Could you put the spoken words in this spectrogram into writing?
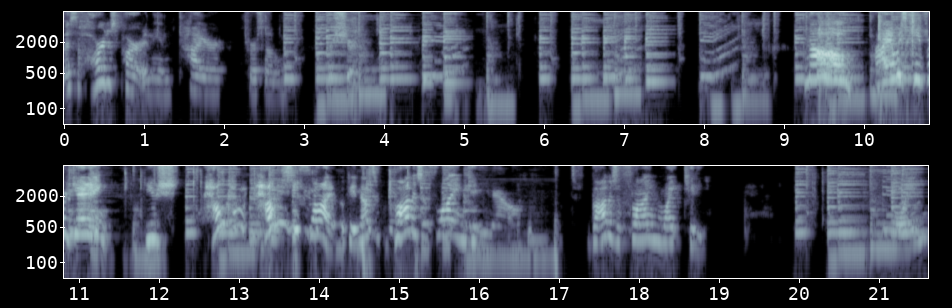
That's the hardest part in the entire first level. For sure. No! I always keep forgetting! You sh- How, how, how does he fly? Okay, now Bob is a flying kitty now. Bob is a flying white kitty. Boing.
